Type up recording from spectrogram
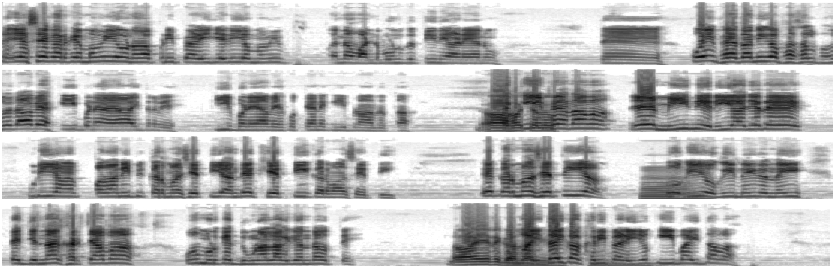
ਤੇ ਇਸੇ ਕਰਕੇ ਮੈਂ ਵੀ ਹੁਣ ਆਪਣੀ ਪੈਲੀ ਜਿਹੜੀ ਆ ਮੈਂ ਵੀ ਇਹਨਾਂ ਵੰਡ ਵੁੰਡ ਦਿੱਤੀ ਨਿਆਣਿਆਂ ਨੂੰ। ਤੇ ਕੋਈ ਫਾਇਦਾ ਨਹੀਂਗਾ ਫਸਲ ਫਸਲ ਦਾ ਵੇਖ ਕੀ ਬਣਾਇਆ ਇੱਧਰ ਵੇਖ ਕੀ ਬਣਿਆ ਵੇਖ ਕੁੱਤਿਆਂ ਨੇ ਕੀ ਬਣਾ ਦਿੱਤਾ। ਆਹੋ ਕੀ ਚਲੋ। ਫਾਇਦਾ ਵਾ ਇਹ ਮੀਂਹ ਨੇਰੀ ਆ ਜੇ ਤੇ ਕੁੜੀ ਆਵੇ ਪਤਾ ਨਹੀਂ ਵੀ ਕਰਮਾ ਛੇਤੀ ਆਂਦੇ ਖੇਤੀ ਕਰਮਾ ਛੇਤੀ। ਇਹ ਕਰਮਾ ਛੇਤੀ ਆ। ਹੂੰ। ਹੋ ਗਈ ਹੋ ਗਈ ਨਹੀਂ ਤਾਂ ਨਹੀਂ ਤੇ ਜਿੰਨਾ ਖਰਚਾ ਵਾ ਉਹ ਮੁੜ ਕੇ ਦੂਣਾ ਲੱਗ ਜਾਂਦਾ ਉੱਤੇ। ਆਹ ਇਹ ਤੇ ਗੱਲ ਹੈਗੀ। ਬਾਈਦਾ ਹੀ ਕੱਖ ਨਹੀਂ ਪੈਲੀ ਜੋ ਕੀ ਬਾਈਦਾ ਵਾ?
